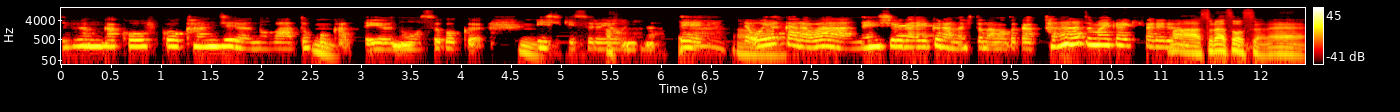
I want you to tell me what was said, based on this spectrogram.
自分が幸福を感じるのはどこかっていうのをすごくうん意識するようになって、あーで親からは年収がいくらの人なのとか必ず毎回聞かれるまあ、それはそうですよね。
